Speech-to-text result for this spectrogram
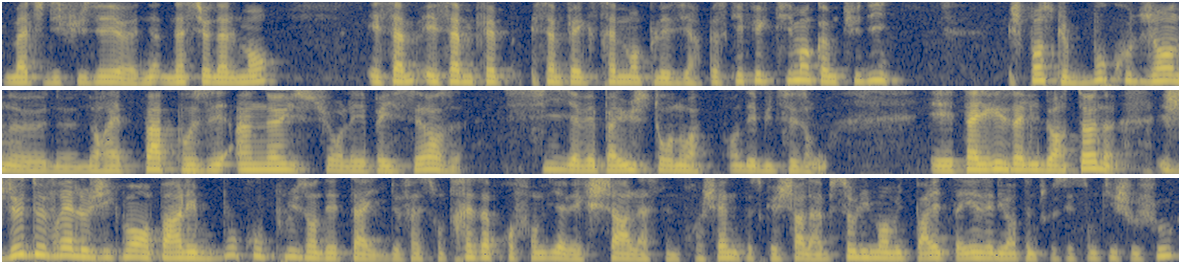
match diffusés nationalement. Et ça, et, ça me fait, ça me fait extrêmement plaisir. Parce qu'effectivement, comme tu dis, je pense que beaucoup de gens n'auraient pas posé un œil sur les Pacers s'il n'y avait pas eu ce tournoi en début de saison. Et Tyrese Haliburton, je devrais logiquement en parler beaucoup plus en détail, de façon très approfondie avec Charles la semaine prochaine, parce que Charles a absolument envie de parler de Tyrese Haliburton, parce que c'est son petit chouchou.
